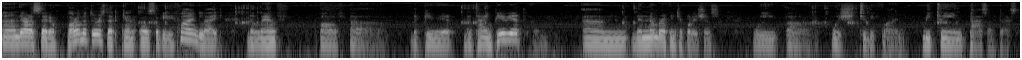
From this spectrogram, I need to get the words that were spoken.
And there are a set of parameters that can also be defined like the length of uh, the period, the time period, and the number of interpolations we uh, wish to define between past and present.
